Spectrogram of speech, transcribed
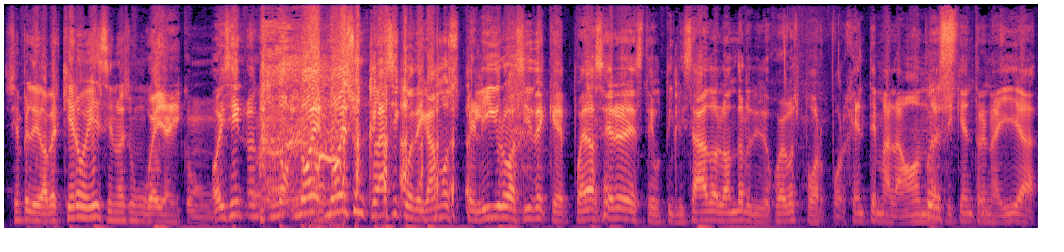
siempre le digo, a ver, quiero oír si no es un güey ahí con. Hoy sí, no, no, no es, no es un clásico, digamos, peligro así de que pueda ser este utilizado la onda de los videojuegos por, por gente mala onda, Pues- así que entren ahí a...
